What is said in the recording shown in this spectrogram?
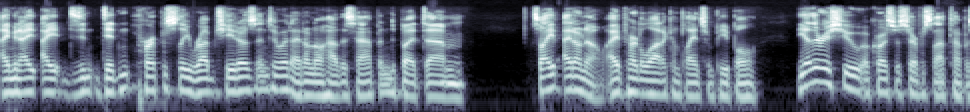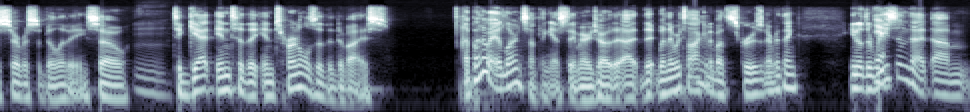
I mean, I I didn't didn't purposely rub Cheetos into it. I don't know how this happened, but um, so I I don't know. I've heard a lot of complaints from people. The other issue, of course, with Surface Laptop is serviceability. So Mm. to get into the internals of the device. Uh, by the way, I learned something yesterday, Mary Jo, uh, that when they were talking about the screws and everything. You know, the Yeah. reason that um,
